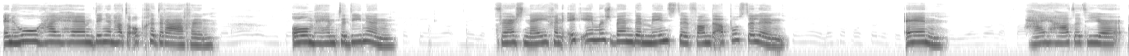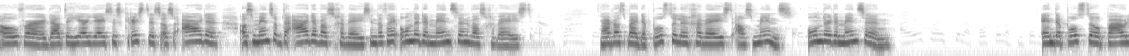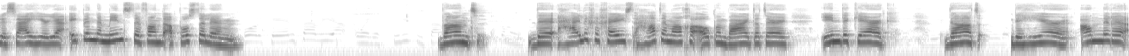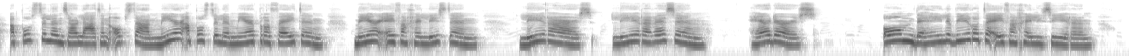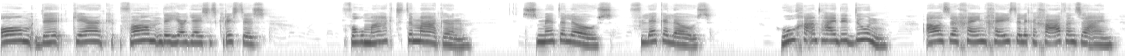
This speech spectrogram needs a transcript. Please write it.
en hoe hij hem dingen had opgedragen om hem te dienen. Vers 9: Ik immers ben de minste van de apostelen. En hij had het hier over dat de Heer Jezus Christus als aarde, als mens op de aarde was geweest en dat hij onder de mensen was geweest. Hij was bij de apostelen geweest als mens, onder de mensen. En de apostel Paulus zei hier, ja, ik ben de minste van de apostelen. Want de Heilige Geest had hem al geopenbaard dat er in de kerk, dat de Heer andere apostelen zou laten opstaan. Meer apostelen, meer profeten, meer evangelisten, leraars, leraressen, herders. Om de hele wereld te evangeliseren. Om de kerk van de Heer Jezus Christus volmaakt te maken. Smetteloos, vlekkeloos. Hoe gaat hij dit doen? Als er geen geestelijke gaven zijn,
